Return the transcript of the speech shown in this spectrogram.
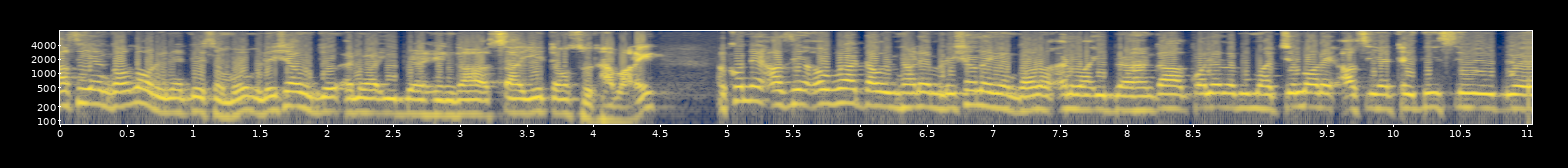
အာဆီယံခေါင်းဆောင်တွေနဲ့တွေ့ဆုံဖို့မလေးရှားဝန်ကြီးချုပ်အန်ဝါအီဘရာဟင်ကစာရေးတောင်းဆိုထားပါတယ်။အခုနဲ့အာဆီယံဥက္ကဋ္ဌတာဝန်ထားတဲ့မလေးရှားနိုင်ငံခေါင်းဆောင်အန်ဝါအီဘရာဟင်ကကွာလာလမ်ပူမှာကျင်းပတဲ့အာဆီယံထိပ်သီးစည်းဝေးပွဲ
